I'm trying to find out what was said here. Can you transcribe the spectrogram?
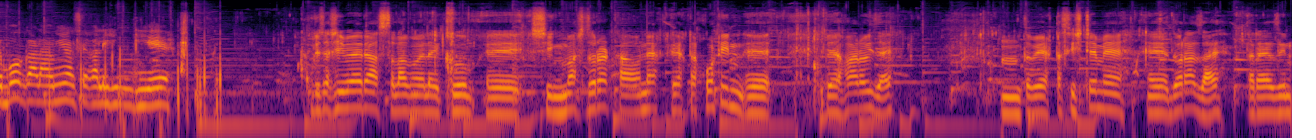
এবো গাড়াউনি আছে খালি হিন্দিয়ে। ভাইরা, আসসালামু আলাইকুম। শিং মাছ ধরাটা অনেক একটা কঠিন ব্যাপার হয়ে যায়। তবে একটা সিস্টেমে ধরা যায়। তারা একদিন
